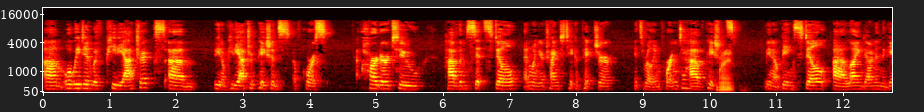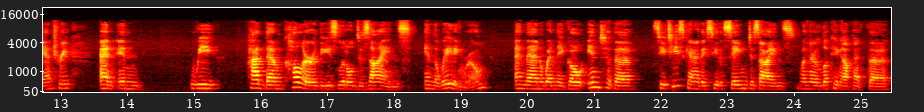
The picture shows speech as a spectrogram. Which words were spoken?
um, what we did with pediatrics, um, you know, pediatric patients, of course, harder to have them sit still. And when you're trying to take a picture, it's really important to have patients, Right. you know, being still, uh, lying down in the gantry. And in we had them color these little designs in the waiting room. And then when they go into the CT scanner, they see the same designs when they're looking up at the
